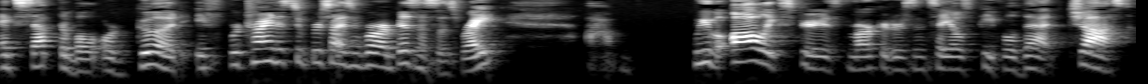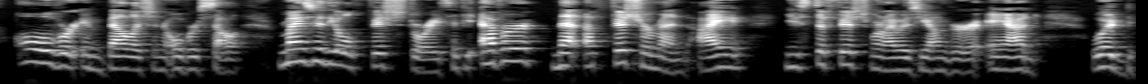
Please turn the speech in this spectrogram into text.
acceptable or good if we're trying to supersize and grow our businesses, right? Um, We've all experienced marketers and salespeople that just over embellish and oversell. Reminds me of the old fish stories. Have you ever met a fisherman? I used to fish when I was younger and would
